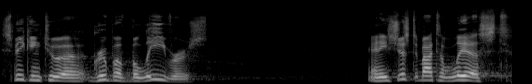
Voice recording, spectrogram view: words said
speaking to a group of believers, and he's just about to list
